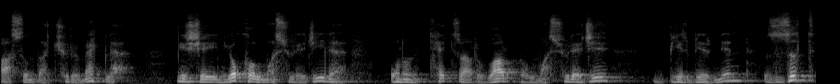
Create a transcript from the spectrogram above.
Aslında çürümekle, bir şeyin yok olma süreciyle onun tekrar var olma süreci birbirinin zıt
